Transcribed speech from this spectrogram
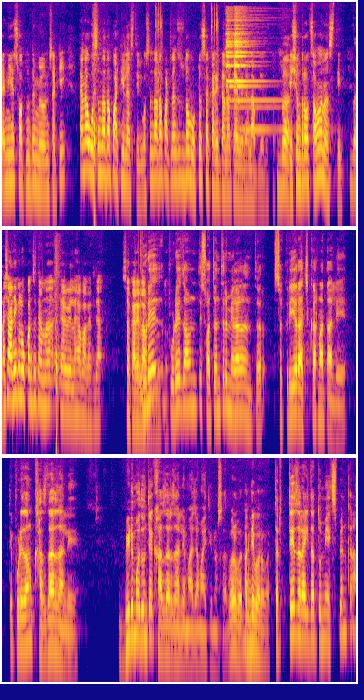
त्यांनी हे स्वातंत्र्य मिळवण्यासाठी त्यांना वसंतदादा पाटील असतील. वसंतदादा पाटलांचं सुद्धा मोठं सहकार्य त्यांना त्यावेळेला लाभलेलं होतं. बर. यशवंतराव चव्हाण असतील. अशा अनेक लोकांचं त्यांना त्यावेळेला ह्या भागातल्या सहकार्य पुढे पुढे जाऊन ते स्वातंत्र्य मिळाल्यानंतर सक्रिय राजकारणात आले ते पुढे जाऊन खासदार झाले बीडमधून ते खासदार झाले माझ्या माहितीनुसार बरोबर ना? अगदी बरोबर. तर ते जरा एकदा तुम्ही एक्सप्लेन करा.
